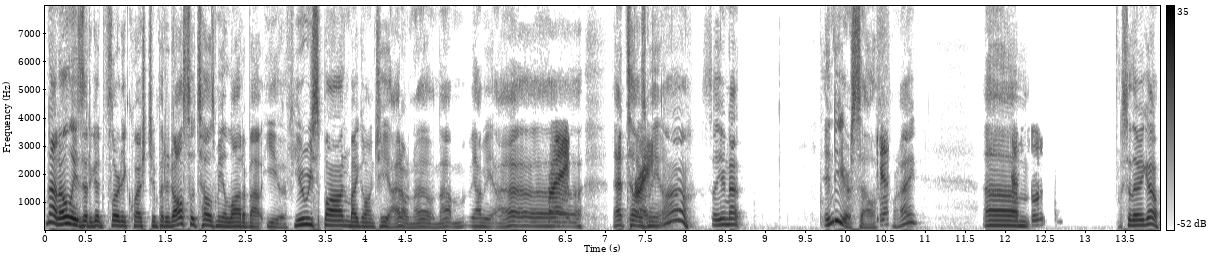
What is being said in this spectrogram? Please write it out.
not only is it a good flirty question, but it also tells me a lot about you. If you respond by going, "Gee, I don't know," not I mean, uh, Right. that tells Right. me, oh, so you're not into yourself, Yeah. right? Um, Absolutely. so there you go.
